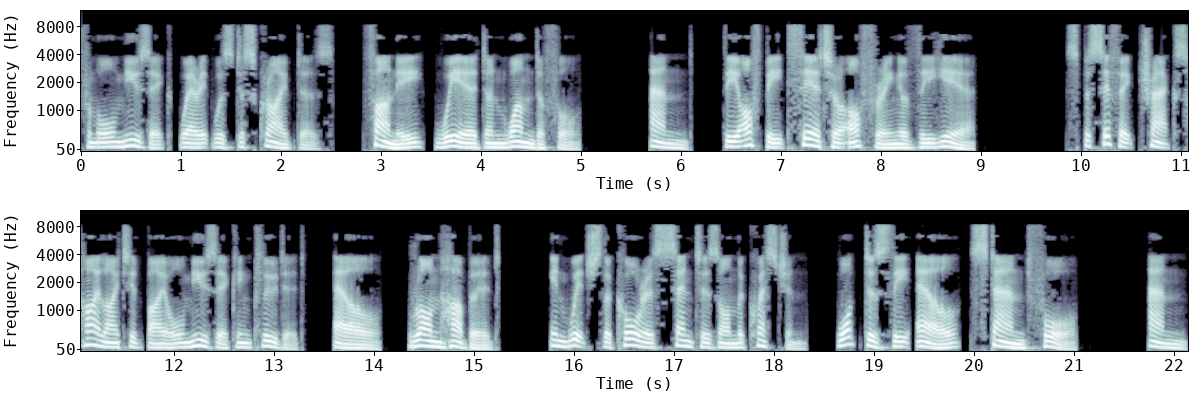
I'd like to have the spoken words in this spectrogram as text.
from AllMusic, where it was described as funny, weird and wonderful, and the offbeat theater offering of the year. Specific tracks highlighted by AllMusic included L. Ron Hubbard, in which the chorus centers on the question, What does the L stand for? and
